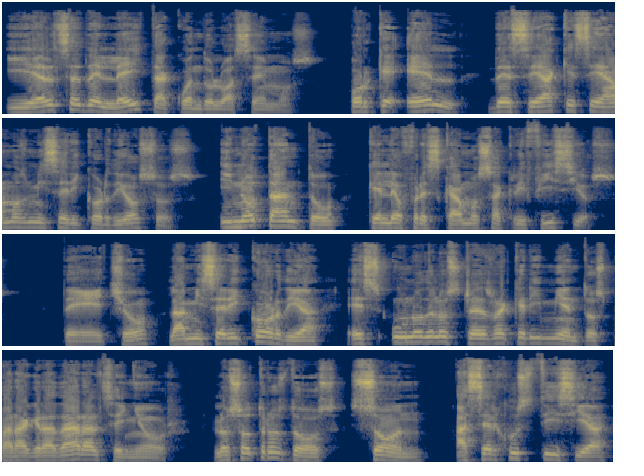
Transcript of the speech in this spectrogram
y Él se deleita cuando lo hacemos, porque Él desea que seamos misericordiosos, y no tanto que le ofrezcamos sacrificios. De hecho, la misericordia es uno de los tres requerimientos para agradar al Señor. Los otros dos son hacer justicia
